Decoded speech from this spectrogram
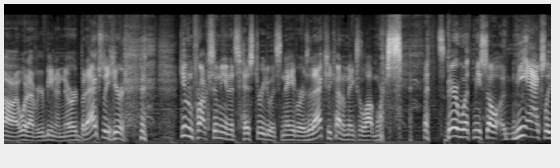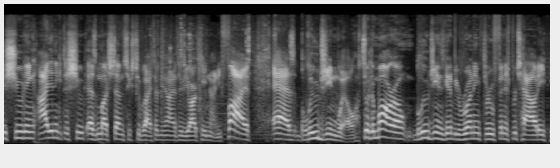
all right, whatever, you're being a nerd. But actually here, given proximity and its history to its neighbors, it actually kind of makes a lot more sense. Bear with me. So uh, me actually shooting, I didn't get to shoot as much 7.62 by 39 through the RK95 as Blue Jean will. So tomorrow, Blue Jean is gonna be running through Finnish Brutality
